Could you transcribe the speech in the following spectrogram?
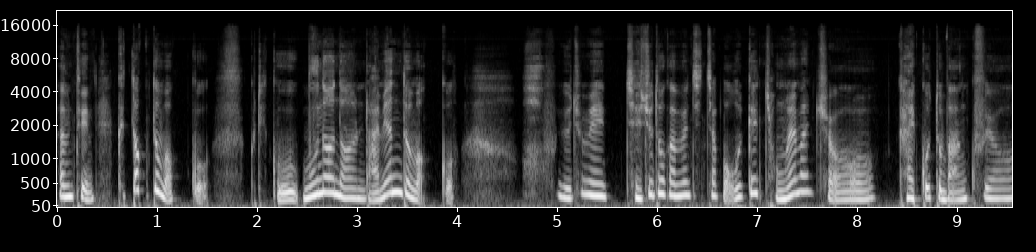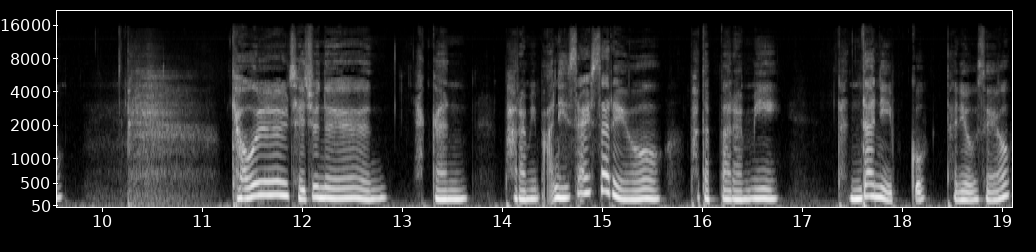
아무튼 그 떡도 먹고 그리고 문어 넣은 라면도 먹고 어, 요즘에 제주도 가면 진짜 먹을 게 정말 많죠. 갈 곳도 많고요. 겨울 제주는 약간 바람이 많이 쌀쌀해요. 바닷바람이 단단히 입고 다녀오세요.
